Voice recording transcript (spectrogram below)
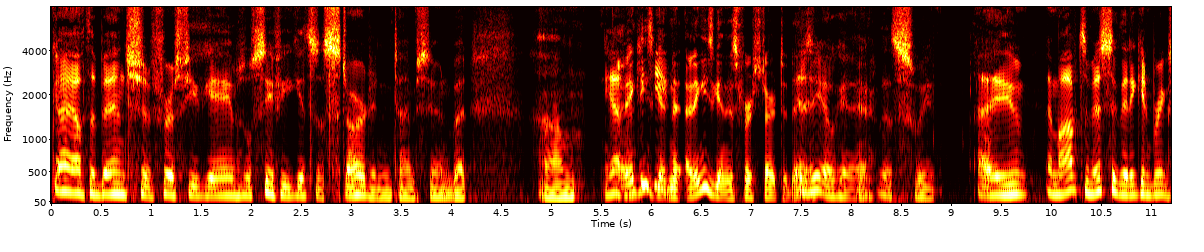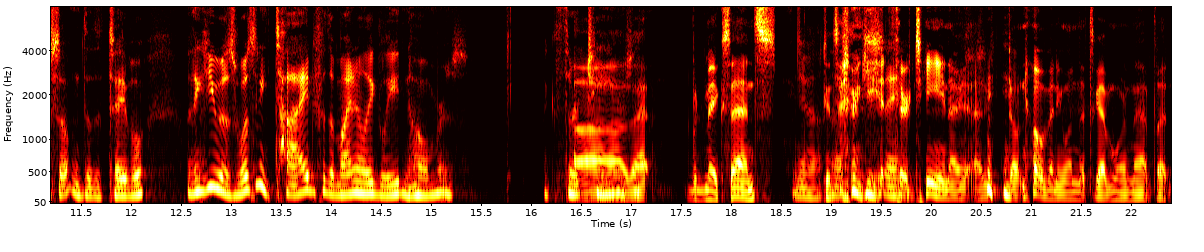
guy off the bench the first few games. We'll see if he gets a start anytime soon. But um, yeah, I think he's he- getting. I think he's getting his first start today. Is he okay? That's sweet. I am optimistic that he can bring something to the table. I think he was wasn't he tied for the minor league lead in homers, like thirteen. Uh, that would make sense. yeah, Considering he hit 13, I, I don't know of anyone that's got more than that. But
